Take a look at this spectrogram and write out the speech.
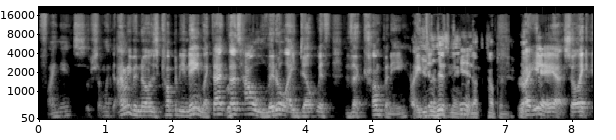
Finance or something like that. I don't even know his company name. Like that. That's how little I dealt with the company. I Right, you knew his name, him. but not the company. Yeah, Right. Yeah. Yeah. So like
